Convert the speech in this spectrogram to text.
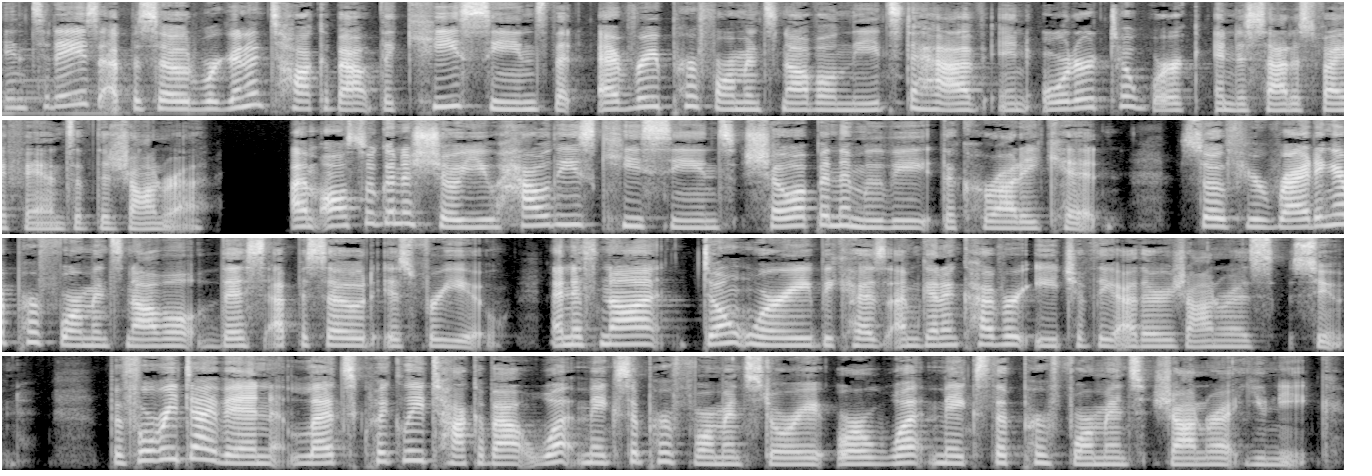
In today's episode, we're going to talk about the key scenes that every performance novel needs to have in order to work and to satisfy fans of the genre. I'm also going to show you how these key scenes show up in the movie The Karate Kid. So if you're writing a performance novel, this episode is for you. And if not, don't worry because I'm going to cover each of the other genres soon. Before we dive in, let's quickly talk about what makes a performance story or what makes the performance genre unique.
